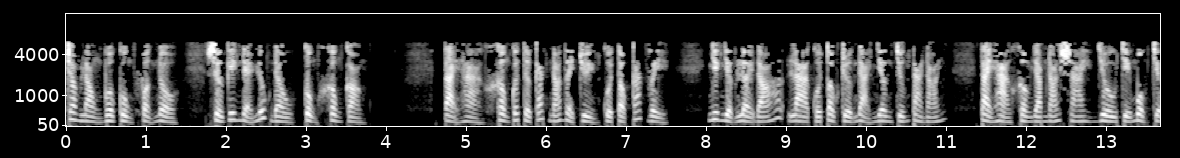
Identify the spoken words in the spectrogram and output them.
trong lòng vô cùng phẫn nộ, sự kiên nể lúc đầu cũng không còn. Tại hạ không có tư cách nói về chuyện của tộc các vị, nhưng những lời đó là của tộc trưởng đại nhân chúng ta nói, tại hạ không dám nói sai dù chỉ một chữ.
